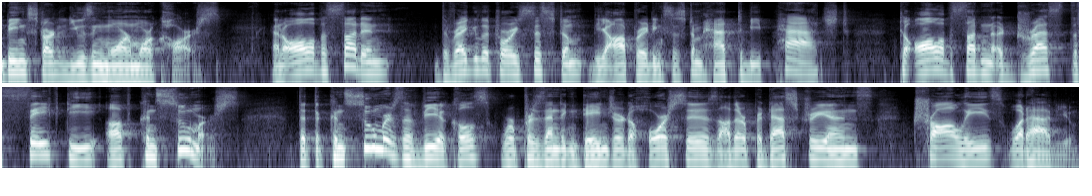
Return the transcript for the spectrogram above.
beings started using more and more cars. And all of a sudden, the regulatory system, the operating system, had to be patched to all of a sudden address the safety of consumers. That the consumers of vehicles were presenting danger to horses, other pedestrians, trolleys, what have you.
